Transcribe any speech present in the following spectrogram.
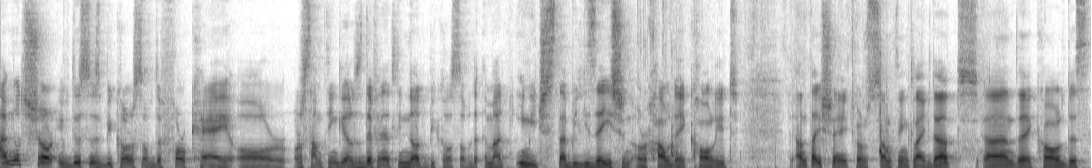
I'm not sure if this is because of the 4K or, or something else. Definitely not because of the image stabilization or how they call it, anti-shake or something like that. And they call this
